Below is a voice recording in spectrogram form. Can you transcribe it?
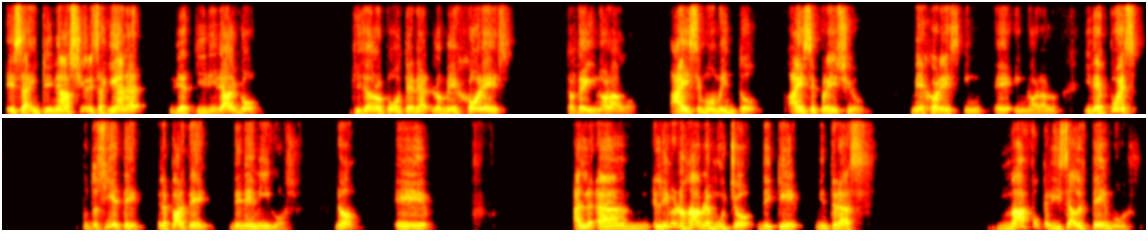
esa inclinación, esas ganas de adquirir algo que ya no lo podemos tener. Lo mejor es tratar de ignorarlo. A ese momento, a ese precio, mejor es eh, ignorarlo. Y después, punto siete, es la parte de enemigos, ¿no? eh, el libro nos habla mucho de que mientras más focalizado estemos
